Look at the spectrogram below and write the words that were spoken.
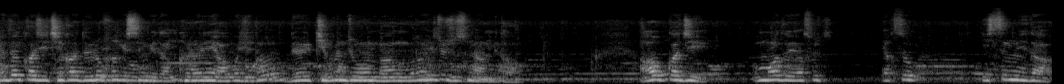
여덟 가지 제가 노력하겠습니다. 그러니 아버지도 늘 기분 좋은 마음으로 해주셨으면 합니다. 아홉 가지 엄마도 약속 약속 있습니다.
